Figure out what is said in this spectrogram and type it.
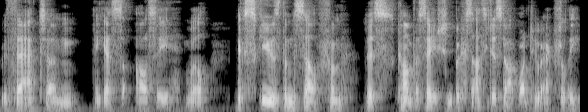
With that, um, I guess Ozzy will excuse themselves from this conversation because Ozzy does not want to actually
